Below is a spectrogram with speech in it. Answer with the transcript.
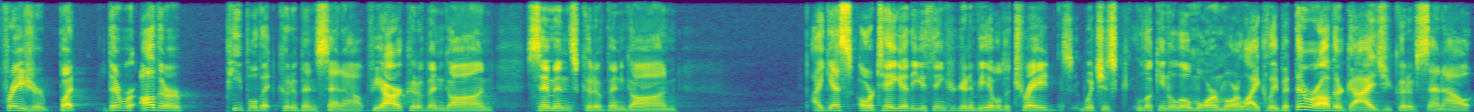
Frazier. But there were other people that could have been sent out. Villar could have been gone. Simmons could have been gone. I guess Ortega that you think you're going to be able to trade, which is looking a little more and more likely. But there were other guys you could have sent out.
